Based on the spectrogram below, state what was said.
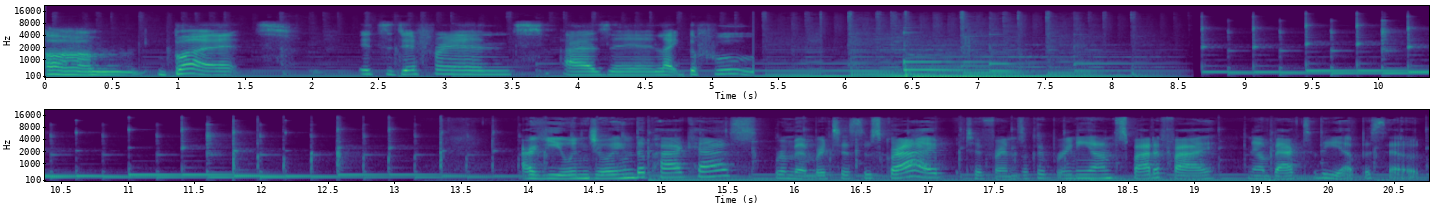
Um, but it's different as in like the food. Are you enjoying the podcast? Remember to subscribe to Friends of Cabrini on Spotify. Now back to the episode.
